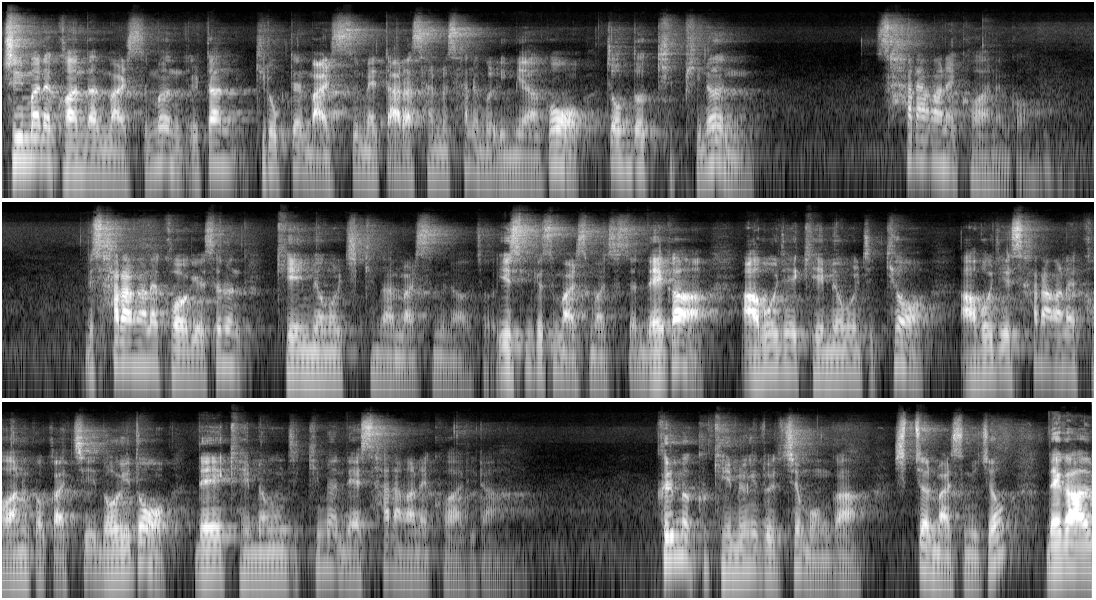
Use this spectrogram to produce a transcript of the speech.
주님 안에 거한다는 말씀은 일단 기록된 말씀에 따라 삶을 사는 걸 의미하고 좀 더 깊이는 사랑 안에 거하는 거. 근데 사랑 안에 거하기 위해서는 계명을 지킨다는 말씀이 나오죠. 예수님께서 말씀하셨어요. 내가 아버지의 계명을 지켜 아버지의 사랑 안에 거하는 것 같이 너희도 내 계명을 지키면 내 사랑 안에 거하리라. 그러면 그 계명이 도대체 뭔가? 10절 말씀이죠. 내가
